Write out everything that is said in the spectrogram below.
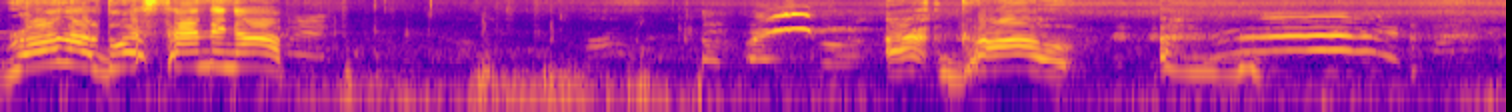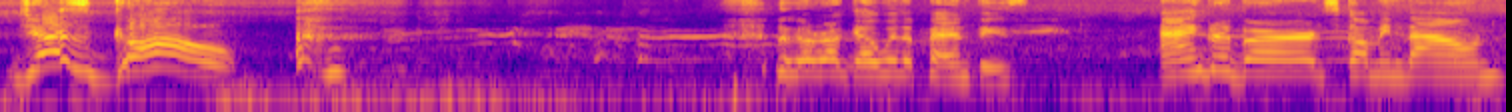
Ronald, we're standing up. Uh, go. Just go. Look at Raquel with the panties. Angry birds coming down.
